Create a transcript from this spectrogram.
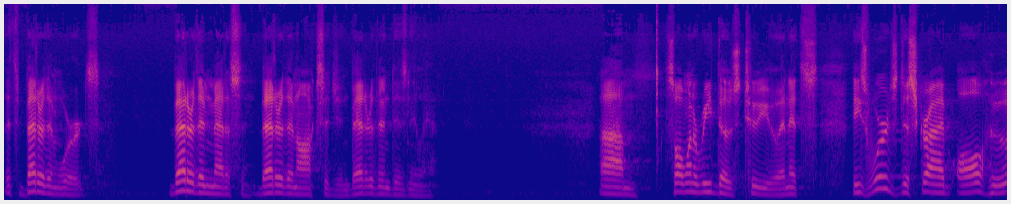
that's better than words, better than medicine, better than oxygen, better than Disneyland. Um, so I want to read those to you, and it's these words describe all who,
